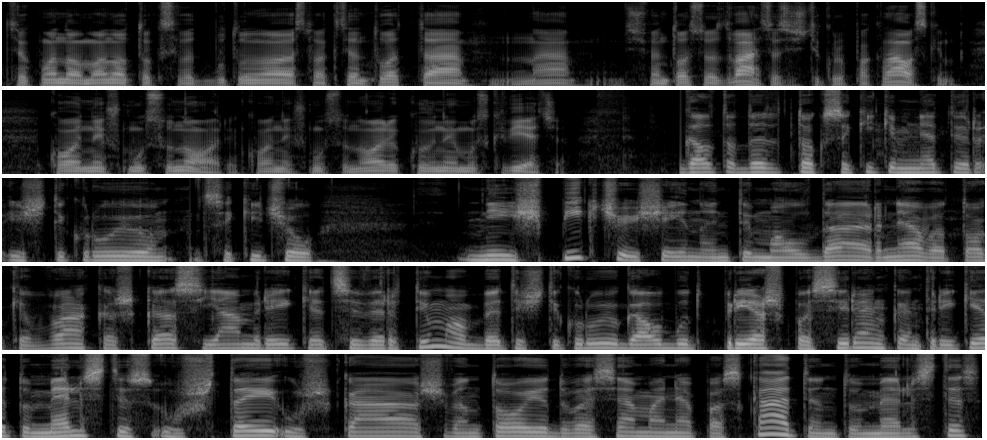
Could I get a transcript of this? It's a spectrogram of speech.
tiesiog mano, mano toks vat, būtų noras akcentuoti tą, na, šventosios dvasios iš tikrųjų paklauskim, ko jinai iš mūsų nori, ko jinai iš mūsų nori, kur jinai mus kviečia. Gal tada toks, sakykime, net ir iš tikrųjų, sakyčiau, ne iš pykčio išeinanti malda, ar ne, va tokia, va kažkas jam reikia atsivertimo, bet iš tikrųjų galbūt prieš pasirenkant reikėtų melstis už tai, už ką šventoji dvasia mane paskatintų melstis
